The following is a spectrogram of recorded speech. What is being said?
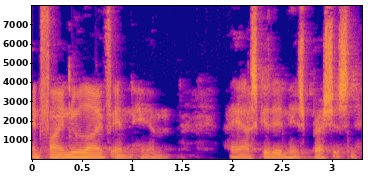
and find new life in Him. I ask it in His precious name.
